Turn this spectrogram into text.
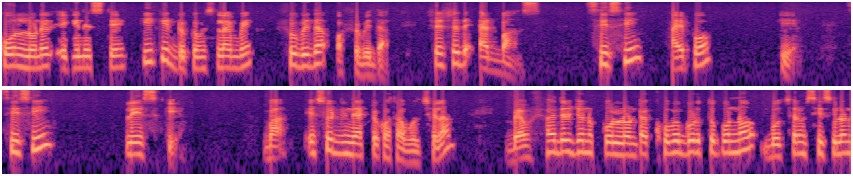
কোন লোনের এগেনস্টে কি কি ডকুমেন্টস লাগবে, সুবিধা, অসুবিধা। সে সাথে অ্যাডভান্স সিসি হাইপো কি সিসি প্লেস কি বা এসওডি নিয়ে একটা কথা বলছিলাম। ব্যবসায়ীদের জন্য লোনটা খুবই গুরুত্বপূর্ণ? বলছিলাম সিসি লোন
